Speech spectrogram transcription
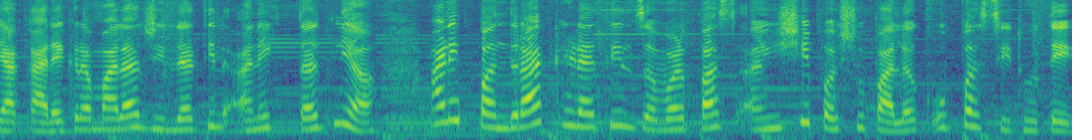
या कार्यक्रमाला जिल्ह्यातील अनेक तज्ज्ञ आणि पंधरा खेड्यातील जवळपास ऐंशी पशुपालक उपस्थित होते.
